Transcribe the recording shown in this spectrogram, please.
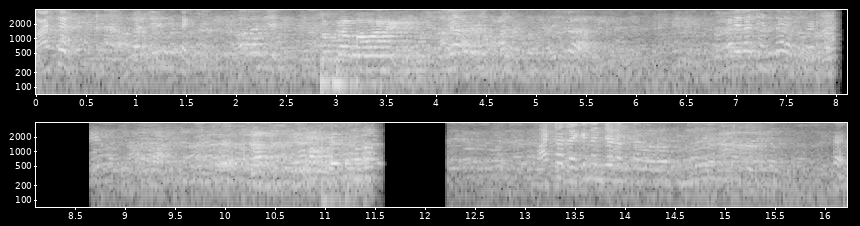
Master. Chukka Bhavani. Sir ఇలా చూడండి సార్ ఒకసారి. మాస్టర్ దగ్గర నుంచి ఒకసారి. సార్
